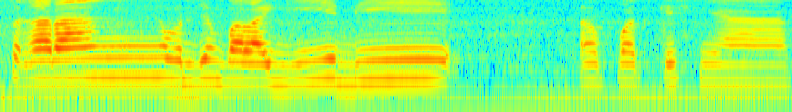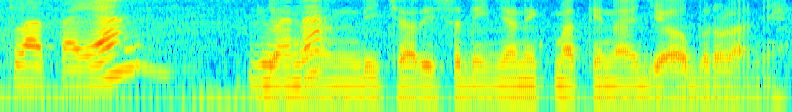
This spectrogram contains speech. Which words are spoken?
sekarang berjumpa lagi di eh, podcastnya telah tayang. Gimana? Jangan dicari seninya, nikmatin aja obrolannya.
